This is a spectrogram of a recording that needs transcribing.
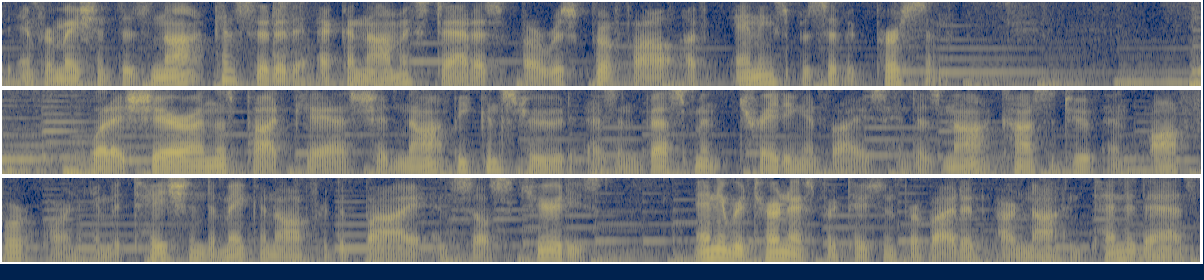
The information does not consider the economic status or risk profile of any specific person. What I share on this podcast should not be construed as investment trading advice and does not constitute an offer or an invitation to make an offer to buy and sell securities. Any return expectations provided are not intended as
